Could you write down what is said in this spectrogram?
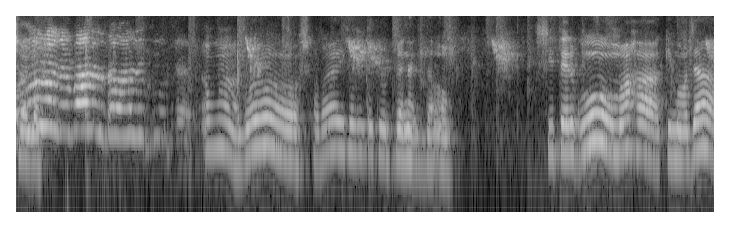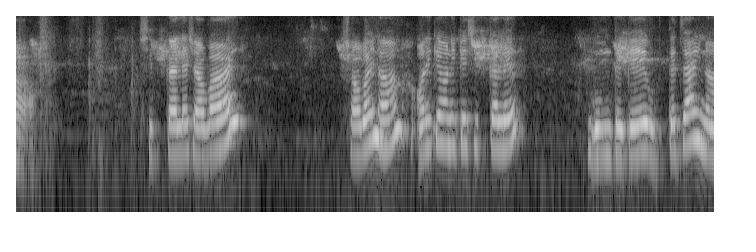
চলো। আমা গো, সবাই ঘুম থেকে উঠবেন একদম। শীতের ঘুম, আহা, কি মজা। শীতকালে সবাই সবাই না, অনেকে অনেকে শীতকালে ঘুম থেকে উঠতে চায় না।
